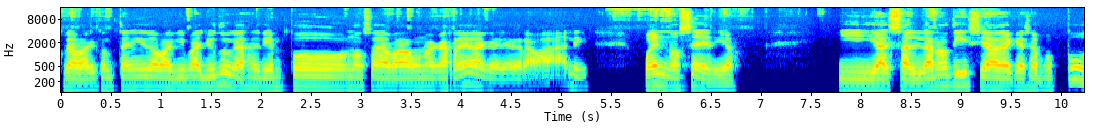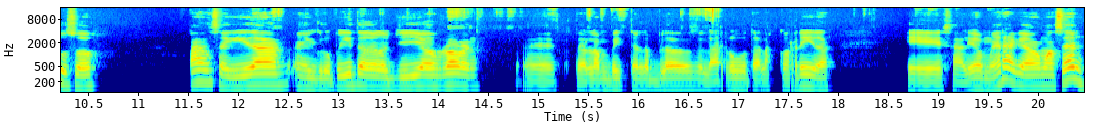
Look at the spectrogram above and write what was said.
grabar contenido para aquí para YouTube, que hace tiempo no se daba una carrera, quería grabar y pues no se dio. Y al salir la noticia de que se pospuso, enseguida el grupito de los Gio Robin ustedes lo han visto en los blogs, en la ruta, las corridas, salió, mira, ¿qué vamos a hacer?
